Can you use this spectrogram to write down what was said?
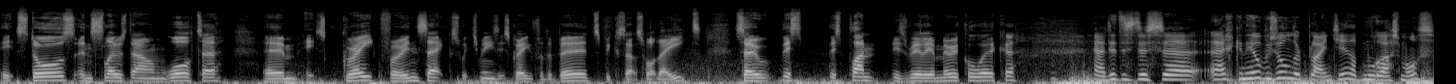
it stores and slows down water. Um, it's great for insects, which means it's great for the birds because that's what they eat. So this this plant is really a miracle worker. Ja, dit is dus uh, eigenlijk een heel bijzonder plantje, dat moerasmos.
